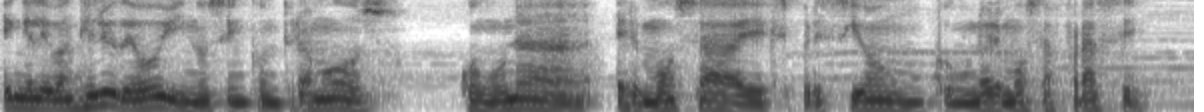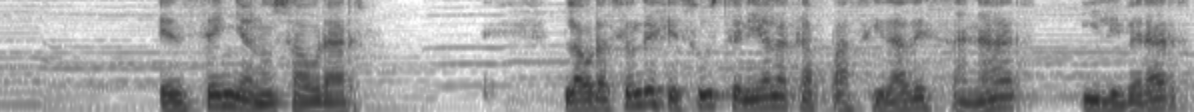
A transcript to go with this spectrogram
En el Evangelio de hoy nos encontramos con una hermosa expresión, con una hermosa frase. Enséñanos a orar. La oración de Jesús tenía la capacidad de sanar y liberar.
